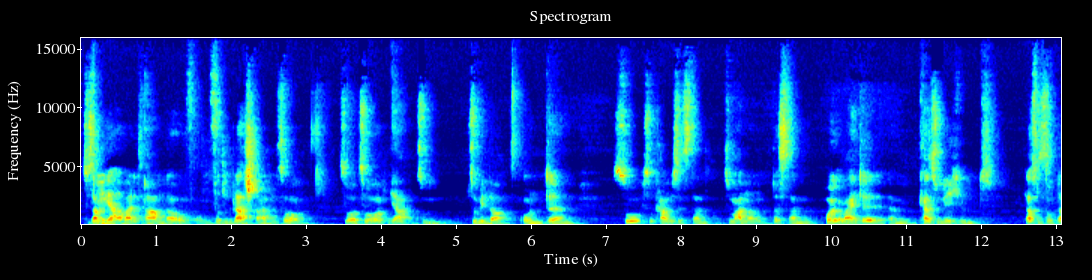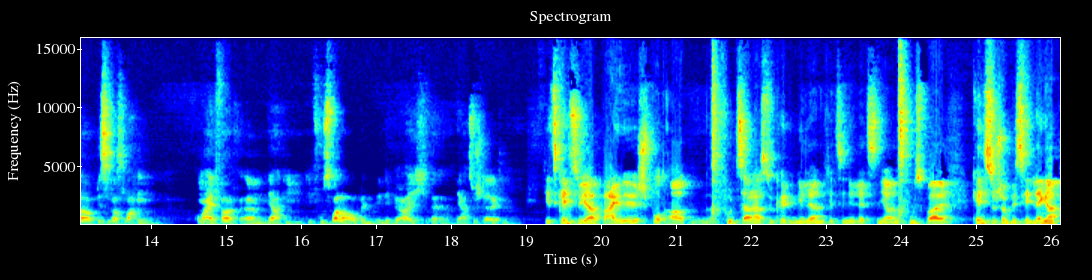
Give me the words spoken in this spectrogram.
zusammengearbeitet haben, da auf, auf dem vierten Platz standen zur, zur, zur, ja, zum, zum Winter. Und ähm, so, so kam es jetzt dann zum anderen, dass dann Holger meinte, ähm, kannst du nicht und lass uns doch da ein bisschen was machen, um einfach ähm, ja, die, die Fußballer auch in, in dem Bereich äh, ja, zu stärken. Jetzt kennst du ja beide Sportarten. Futsal hast du kennengelernt, jetzt in den letzten Jahren. Fußball kennst du schon ein bisschen länger.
